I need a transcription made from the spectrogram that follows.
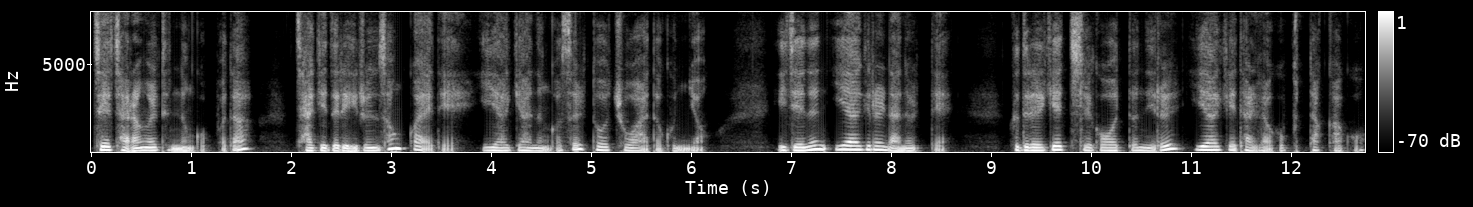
제 자랑을 듣는 것보다 자기들의 이룬 성과에 대해 이야기하는 것을 더 좋아하더군요. 이제는 이야기를 나눌 때 그들에게 즐거웠던 일을 이야기해 달라고 부탁하고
